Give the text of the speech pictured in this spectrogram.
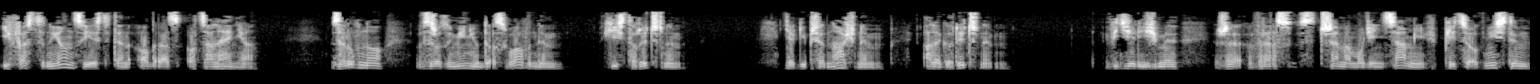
i fascynujący jest ten obraz ocalenia, zarówno w zrozumieniu dosłownym, historycznym, jak i przenośnym, alegorycznym. Widzieliśmy, że wraz z trzema młodzieńcami w piecu ognistym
